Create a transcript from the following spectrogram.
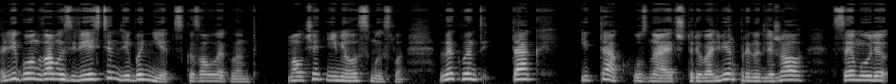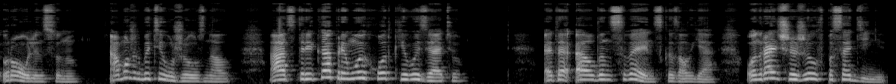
«Либо он вам известен, либо нет», — сказал Лэкленд. Молчать не имело смысла. Лэкленд так и так узнает, что револьвер принадлежал Сэмуэлю Роулинсону, а может быть и уже узнал. А от старика прямой ход к его зятю. «Это Элден Свейн», — сказал я. «Он раньше жил в Пасадине».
